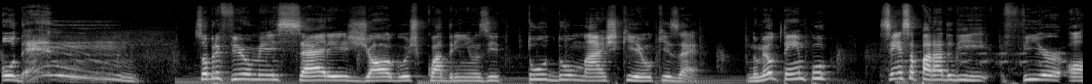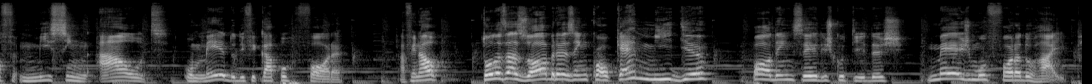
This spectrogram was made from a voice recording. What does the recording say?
Oden sobre filmes, séries, jogos, quadrinhos e tudo mais que eu quiser. No meu tempo, sem essa parada de fear of missing out, o medo de ficar por fora. Afinal, todas as obras em qualquer mídia podem ser discutidas, mesmo fora do hype.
